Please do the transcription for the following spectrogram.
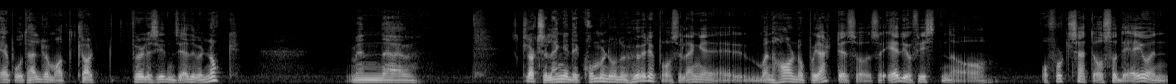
er på hotellrom, at klart før eller siden så er det vel nok. Men eh, klart så lenge det kommer noen å høre på, så lenge man har noe på hjertet, så, så er det jo fristende å, å, fortsette også. Det er jo en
